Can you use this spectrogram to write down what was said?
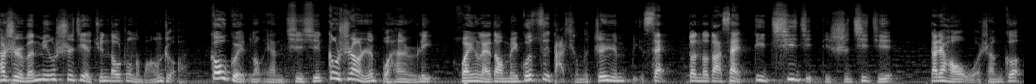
他是闻名世界军刀中的王者，高贵冷艳的气息更是让人不寒而栗。欢迎来到美国最大型的真人比赛——断刀大赛第七季第十七集。大家好，我是安哥。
